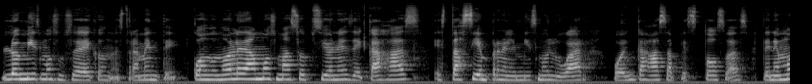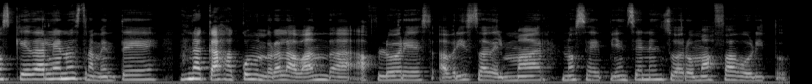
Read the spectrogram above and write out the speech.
lo mismo sucede con nuestra mente. Cuando no le damos más opciones de cajas, está siempre en el mismo lugar o en cajas apestosas. Tenemos que darle a nuestra mente una caja con olor a lavanda, a flores, a brisa del mar, no sé, piensen en su aroma favorito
